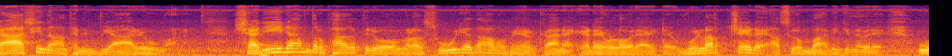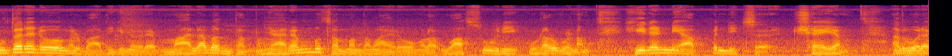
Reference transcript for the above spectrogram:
രാശിനാഥൻ വ്യാഴവുമാണ്. ശരീരാന്തർഭാഗത്ത് രോഗങ്ങൾ സൂര്യതാപമേൽക്കാൻ ഇടയുള്ളവരായിട്ട് വിളർച്ചയുടെ അസുഖം ബാധിക്കുന്നവർ ഉദര രോഗങ്ങൾ ബാധിക്കുന്നവർ മലബന്ധം ഞരമ്പ് സംബന്ധമായ രോഗങ്ങൾ വസൂരി കുടൽവണം ഹിരണ്യ അപ്പൻഡിക്സ് ക്ഷയം. അതുപോലെ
